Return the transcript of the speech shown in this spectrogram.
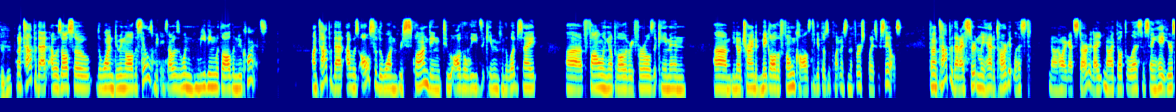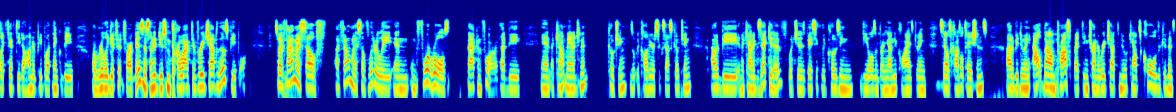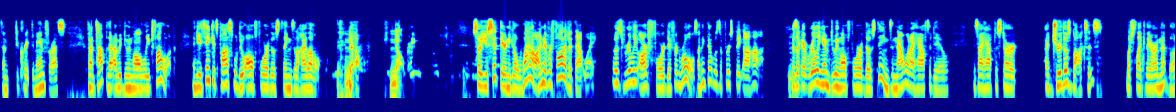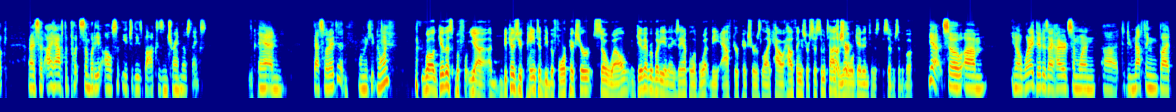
Mhm. On top of that, I was also the one doing all the sales meetings. I was the one meeting with all the new clients. On top of that, I was also the one responding to all the leads that came in from the website, uh, following up with all the referrals that came in, um, you know, trying to make all the phone calls to get those appointments in the first place for sales. Then on top of that, I certainly had a target list. Know how I got started. I you know I built a list of saying, hey, here's like 50 to 100 people I think would be a really good fit for our business. I need to do some proactive reach out to those people. So I found myself I found myself literally in in four roles back and forth. I'd be in account management, coaching is what we call here success coaching. I would be an account executive, which is basically closing deals and bringing on new clients, doing sales consultations. I would be doing outbound prospecting, trying to reach out to new accounts cold to convince them to create demand for us. Then on top of that, I would be doing all the lead follow up. And do you think it's possible to do all four of those things at a high level? No. No. So you sit there and you go, wow, I never thought of it that way. Those really are four different roles. I think that was the first big aha. Hmm. Because like I really am doing all four of those things, and now what I have to do is I have to start. I drew those boxes, much like they are in that book, and I said I have to put somebody else in each of these boxes and train those things. Okay. And that's what I did. Want me to keep going? Well, give us before, yeah, uh, because you've painted the before picture so well. Give everybody an example of what the after picture is like, how how things are systematized, Oh, and sure. then we'll get into the specifics of the book. Yeah. So, um, you know, what I did is I hired someone uh, to do nothing but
